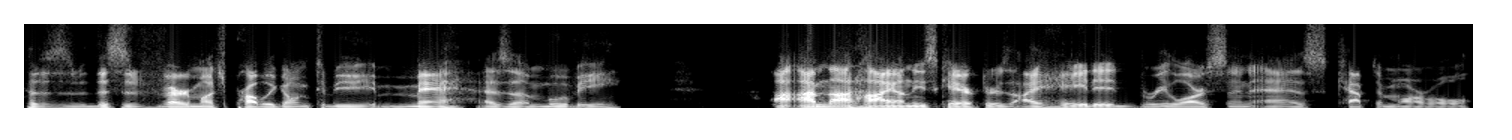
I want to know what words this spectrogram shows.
because this is very much probably going to be meh as a movie. I, I'm not high on these characters. I hated Brie Larson as Captain Marvel.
